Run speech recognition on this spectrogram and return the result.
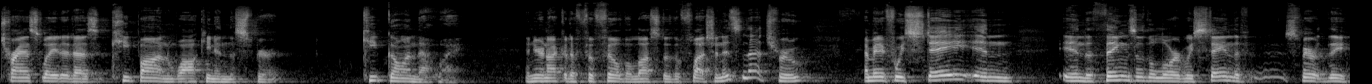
translated as keep on walking in the Spirit. Keep going that way. And you're not going to fulfill the lust of the flesh. And isn't that true? I mean, if we stay in, in the things of the Lord, we stay in the Spirit, the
